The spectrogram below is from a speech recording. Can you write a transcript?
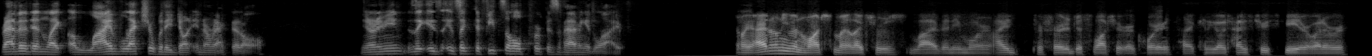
rather than like a live lecture where they don't interact at all. You know what I mean? It's like it's, it's like defeats the whole purpose of having it live. Oh, yeah, I don't even watch my lectures live anymore. I prefer to just watch it recorded so I can go times two speed or whatever.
